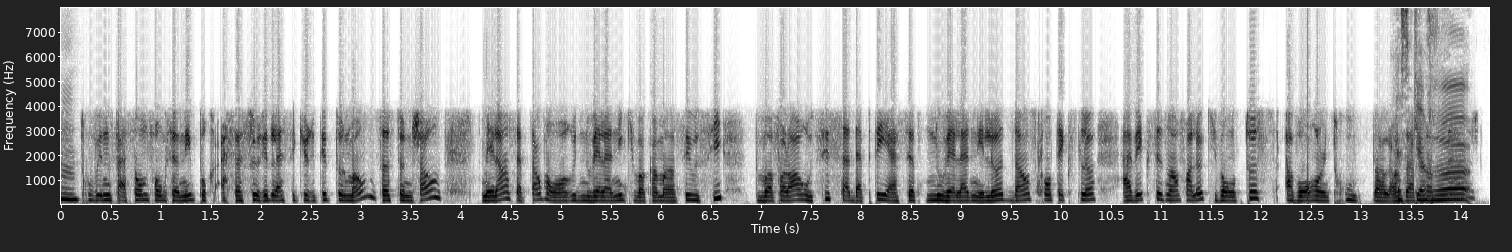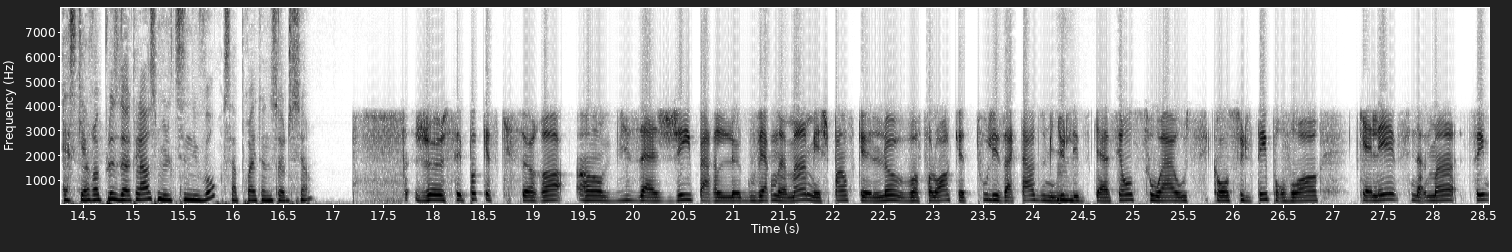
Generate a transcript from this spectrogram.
hmm. trouver une façon de fonctionner pour s'assurer de la sécurité de tout le monde, ça c'est une chose. Mais là, en septembre, on va avoir une nouvelle année qui va commencer aussi. Il va falloir aussi s'adapter à cette nouvelle année-là, dans ce contexte-là, avec ces enfants-là qui vont tous avoir un trou dans leur est-ce est-ce qu'il y aura plus de classes multiniveaux? Ça pourrait être une solution? Je ne sais pas qu'est-ce qui sera envisagé par le gouvernement, mais je pense que là, il va falloir que tous les acteurs du milieu de l'éducation soient aussi consultés pour voir quelle est finalement, tu sais,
